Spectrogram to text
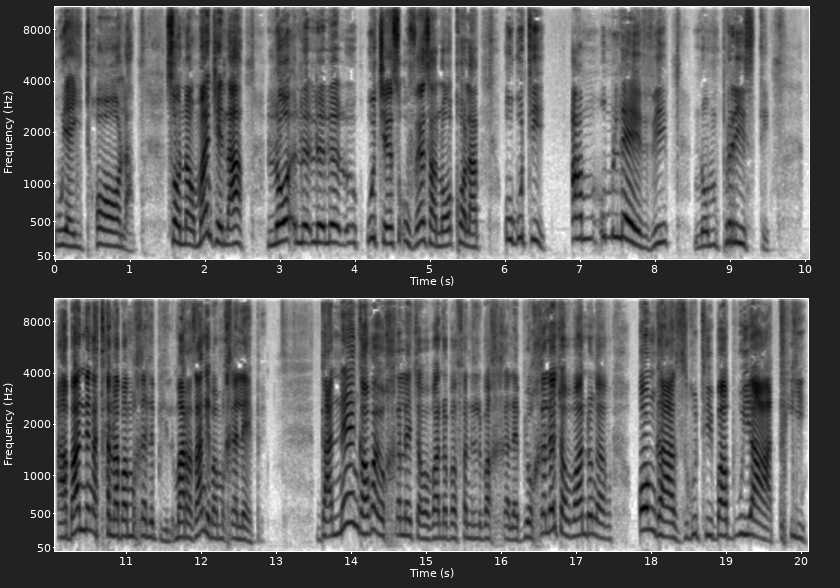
uyayithola so now manje la lo uJesu uveza lokho la ukuthi umlevi nompristi abantu engathanda bamhelebhile mara zange bamhelebhe kanenga okayohelejwa babantu abafanele bahelebhe yohelejwa babantu ongazi ukuthi babuyaphi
